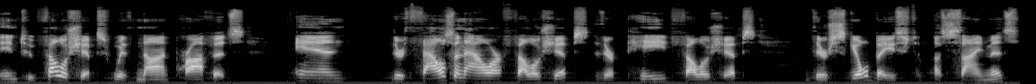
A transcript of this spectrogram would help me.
into fellowships with nonprofits. And they're thousand hour fellowships, they're paid fellowships, they're skill based assignments.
